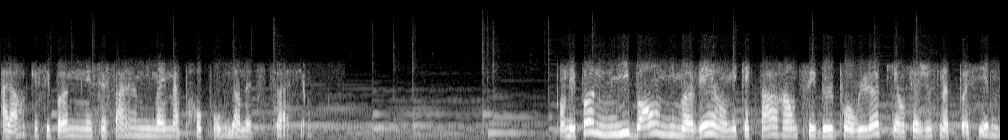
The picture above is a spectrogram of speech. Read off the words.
alors que c'est pas nécessaire ni même à propos dans notre situation. On n'est pas ni bon ni mauvais, on est quelque part entre ces deux pôles-là, puis on fait juste notre possible.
